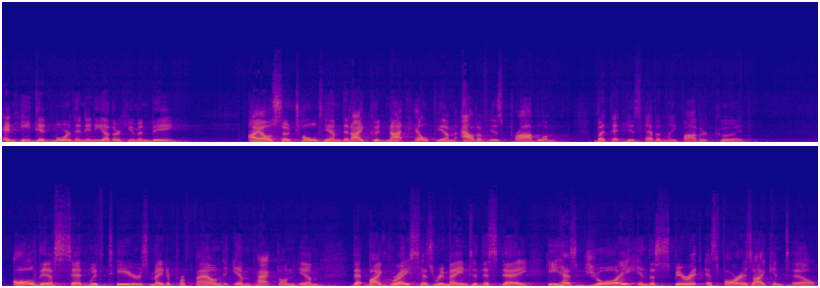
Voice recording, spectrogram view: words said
and he did more than any other human being. I also told him that I could not help him out of his problem but that his heavenly Father could. All this, said with tears, made a profound impact on him that by grace has remained to this day. He has joy in the Spirit as far as I can tell.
